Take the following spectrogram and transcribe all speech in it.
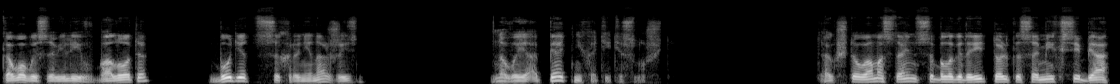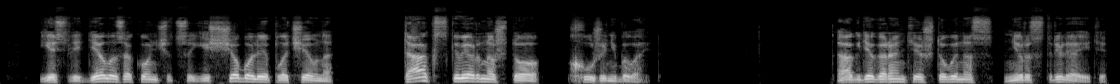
кого вы завели в болото, будет сохранена жизнь. Но вы опять не хотите слушать. Так что вам останется благодарить только самих себя, если дело закончится еще более плачевно, так скверно, что хуже не бывает. — А где гарантия, что вы нас не расстреляете?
